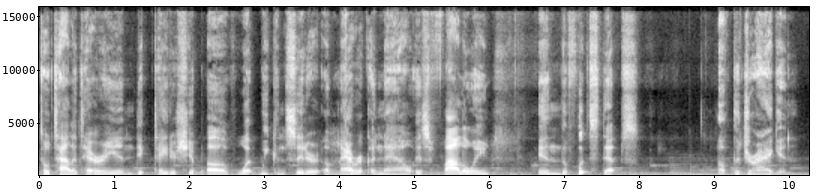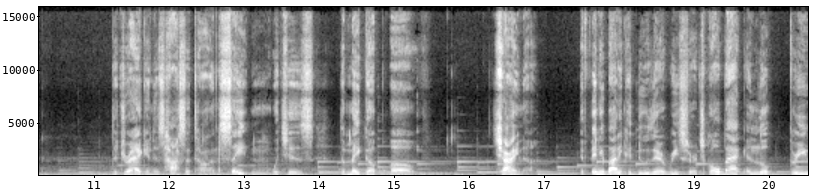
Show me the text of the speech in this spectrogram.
totalitarian dictatorship of what we consider America now is following in the footsteps of the dragon. The dragon is Hasatan, Satan, which is the makeup of China. If anybody could do their research, go back and look three,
